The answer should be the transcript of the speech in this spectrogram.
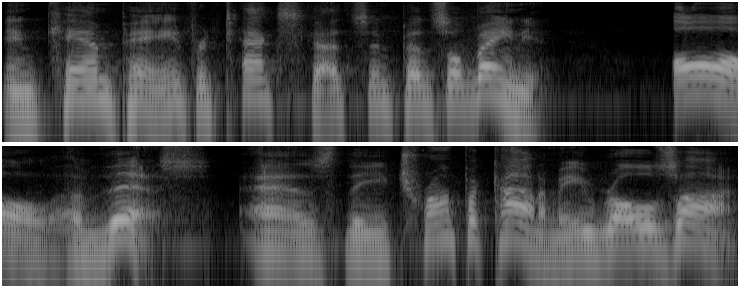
and campaigned for tax cuts in Pennsylvania. All of this as the Trump economy rolls on.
